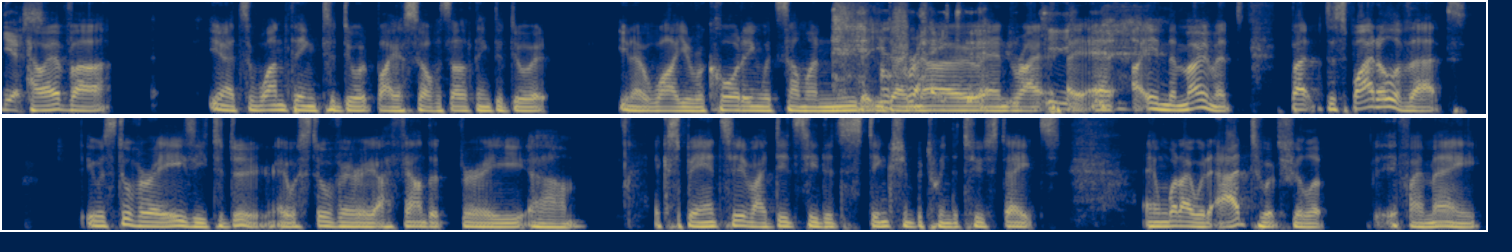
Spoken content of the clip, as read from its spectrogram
Yes. However, you know, it's one thing to do it by yourself. It's another thing to do it, you know, while you're recording with someone new that you don't right. know and right in the moment. But despite all of that, it was still very easy to do. It was still very, I found it very um, expansive. I did see the distinction between the two states. And what I would add to it, Phillip, if I may,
